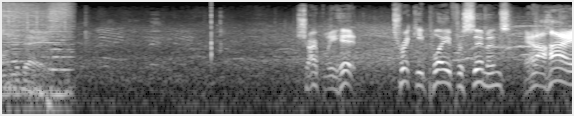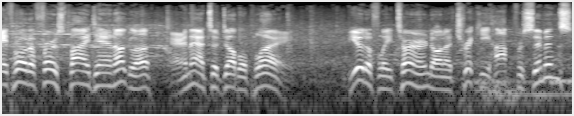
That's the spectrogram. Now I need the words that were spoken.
on the day. Sharply hit. Tricky play for Simmons, and a high throw to first by Dan Uggla, and that's a double play. Beautifully turned on a tricky hop for Simmons.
